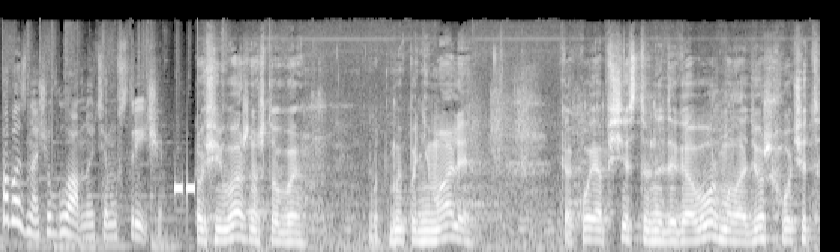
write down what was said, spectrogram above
обозначил главную тему встречи. Очень важно, чтобы вот мы понимали, какой общественный договор молодежь хочет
